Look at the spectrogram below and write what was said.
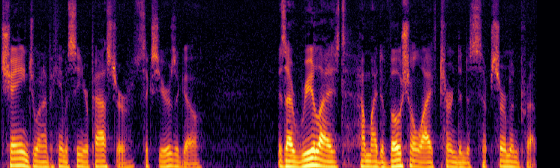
changed when I became a senior pastor six years ago is I realized how my devotional life turned into sermon prep.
